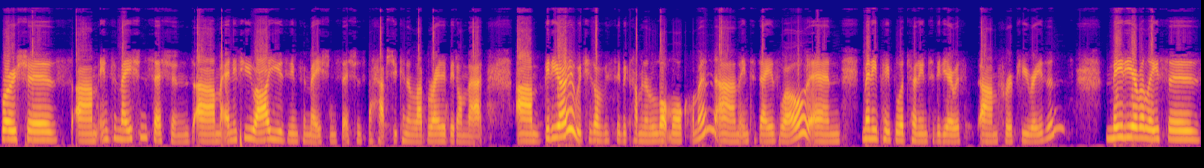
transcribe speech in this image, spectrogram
brochures, um, information sessions, um, and if you are using information sessions, perhaps you can elaborate a bit on that. Um, video, which is obviously becoming a lot more common um, in today's world, and many people are turning to video um, for a few reasons. Media releases,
